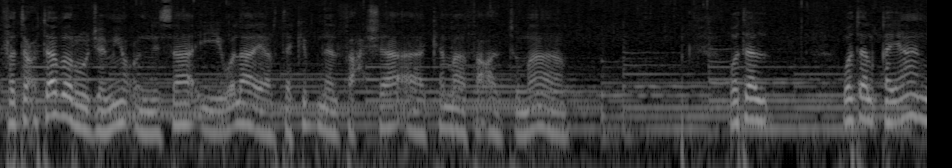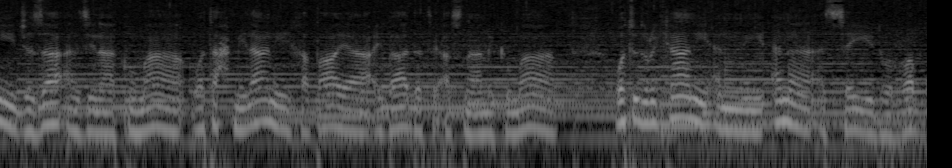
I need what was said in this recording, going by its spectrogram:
فتعتبر جميع النساء ولا يرتكبن الفحشاء كما فعلتما. وتل وتلقيان جزاء زناكما وتحملان خطايا عبادة أصنامكما وتدركان أني أنا السيد الرب.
